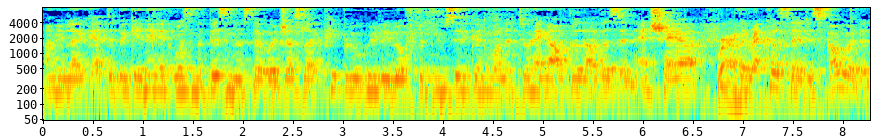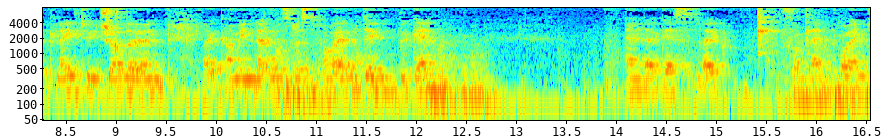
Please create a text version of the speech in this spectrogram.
I mean, like at the beginning, it wasn't a business. There were just like people who really loved the music and wanted to hang out with others and, and share right. the records they discovered and play to each other. And like, I mean, that was just how everything began. And I guess like from that point,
